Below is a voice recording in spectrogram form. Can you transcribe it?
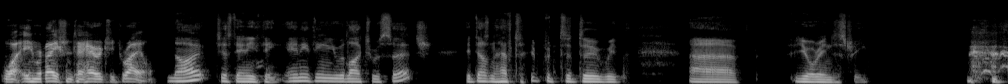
What in relation to Heritage Rail? No, just anything. Anything you would like to research. It doesn't have to to do with uh, your industry.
